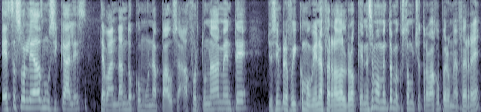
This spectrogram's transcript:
estas oleadas musicales te van dando como una pausa. Afortunadamente, yo siempre fui como bien aferrado al rock. En ese momento me costó mucho trabajo, pero me aferré.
